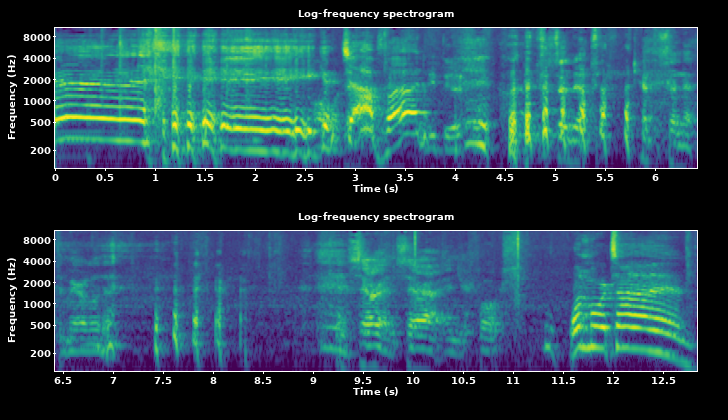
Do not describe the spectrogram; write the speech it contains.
Yay! Oh, Good job, bud. You do have to send that to, you have to send that to Marilyn and Sarah and Sarah and your folks. One more time.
